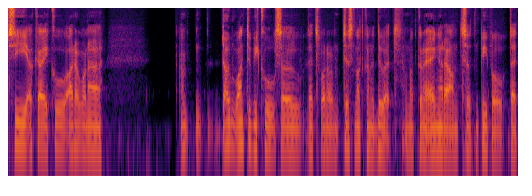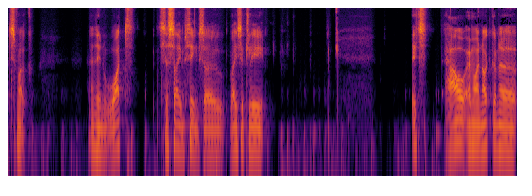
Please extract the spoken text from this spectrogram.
see, okay, cool. I don't want to, I don't want to be cool. So that's what I'm just not going to do it. I'm not going to hang around certain people that smoke. And then what it's the same thing. So basically, it's how am I not going to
